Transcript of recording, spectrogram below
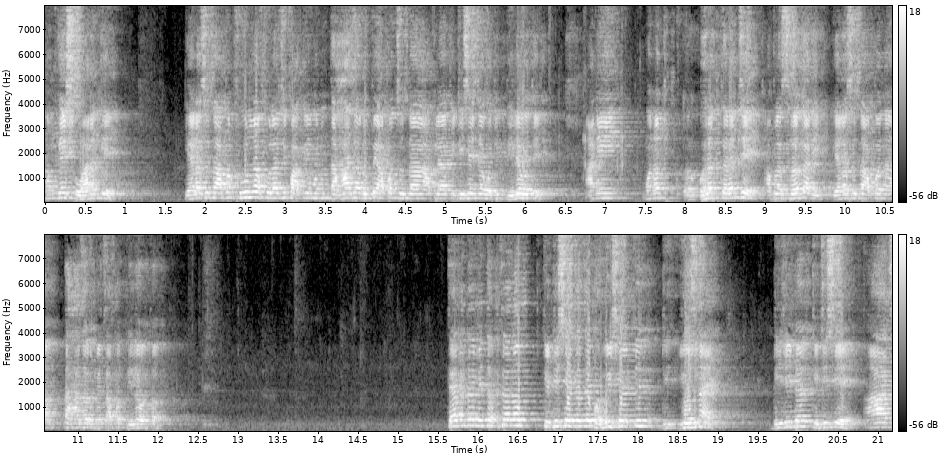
मंगेश वारंगे याला सुद्धा आपण फुल ना फुलाची पाकळी म्हणून दहा हजार रुपये आपण सुद्धा आपल्या टीटीसीच्या वतीने दिले होते. आणि मनोज भरत करंजे आपला सहकारी याला सुद्धा आपण दहा हजार रुपयाचं आपण दिलं होतं. त्यानंतर मित्रांनो टीटीसीएचं जे भविष्यातील योजना आहे डिजिटल टीटीसीए आज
